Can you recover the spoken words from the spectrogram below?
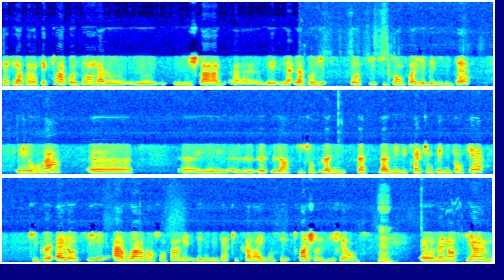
Ça c'est la première section. À côté, on a le, le, la, police aussi qui peut employer des militaires, et on a euh, l'institution, l'administration pénitentiaire, qui peut elle aussi avoir dans son sein des, militaires qui travaillent. Donc c'est trois choses différentes. Hmm. Euh, maintenant, si un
